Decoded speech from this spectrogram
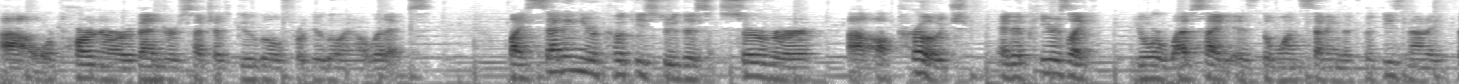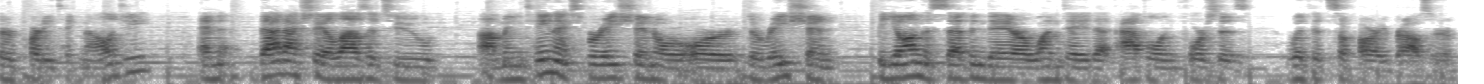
uh, or partner or vendor such as Google for Google Analytics. By setting your cookies through this server uh, approach, it appears like your website is the one setting the cookies, not a third party technology. And that actually allows it to uh, maintain expiration or, or duration beyond the seven day or one day that Apple enforces with its Safari browser.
